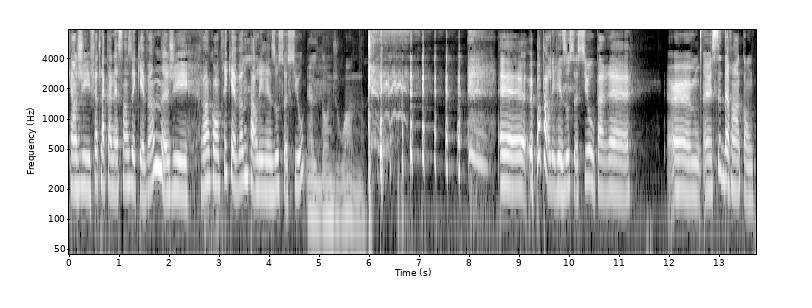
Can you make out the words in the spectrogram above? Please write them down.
Quand j'ai fait la connaissance de Kevin, j'ai rencontré Kevin par les réseaux sociaux. El Don Juan. euh, pas par les réseaux sociaux, par euh, un, un, site de rencontre.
